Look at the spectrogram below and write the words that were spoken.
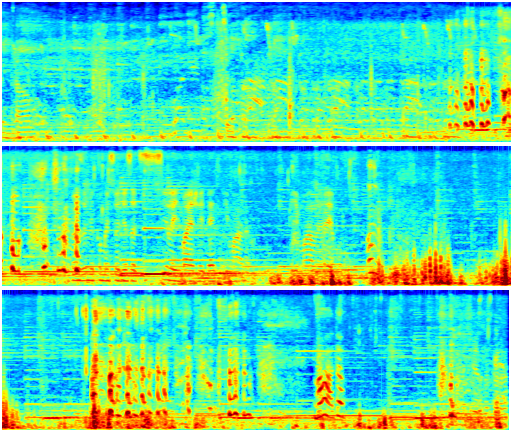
Це трава. Це трава, трава, трава, трава, трава. Разом, яку ми сьогодні за цілий майже день піймали. Піймали рибу. Багато. Величезна кора.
